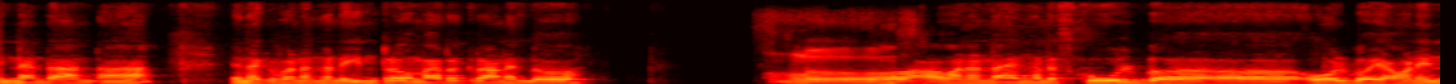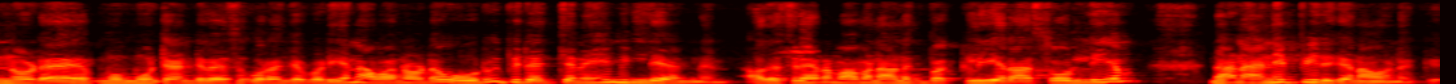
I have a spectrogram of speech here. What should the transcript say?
என்னண்டான்னா எனக்கு வேணுங்க இன்டர்வியூ மாதிரி இருக்கிறானல்லோ அவன் என்ன எங்கட ஸ்கூல் ஓல்ட் பாய் அவன் என்னோட மு- ரெண்டு வயசு குறைஞ்சபடியன் அவனோட ஒரு பிரச்சனையும் இல்லை அண்ணன். அது சில நேரம் அவன் அனுப்ப கிளியரா சொல்லியும் நான் அனுப்பியிருக்கேன் அவனுக்கு.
